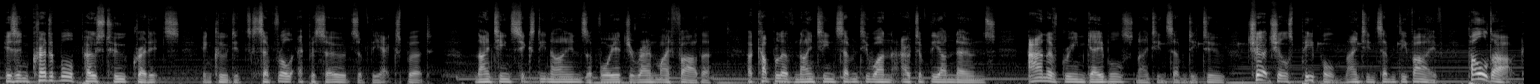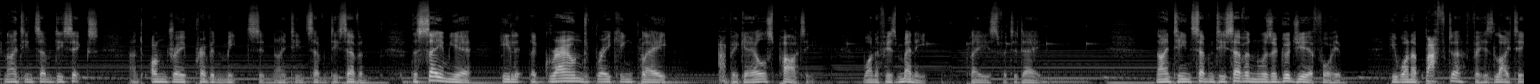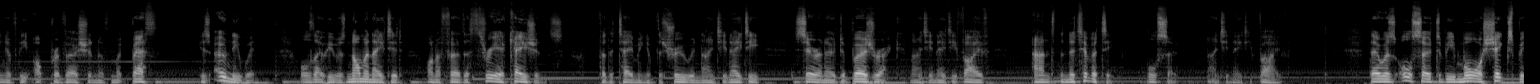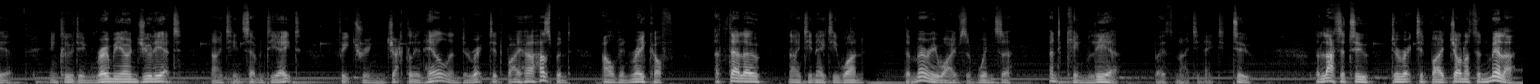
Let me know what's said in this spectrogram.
His incredible post Who credits included several episodes of The Expert, 1969's A Voyage Around My Father, a couple of 1971 Out of the Unknowns, Anne of Green Gables, 1972, Churchill's People, 1975, Poldark, 1976, and Andre Previn Meets in 1977. The same year, he lit the groundbreaking play Abigail's Party, one of his many plays for today. 1977 was a good year for him. He won a BAFTA for his lighting of the opera version of Macbeth, his only win, although he was nominated on a further three occasions for The Taming of the Shrew in 1980, Cyrano de Bergerac 1985, and The Nativity, also 1985. There was also to be more Shakespeare, including Romeo and Juliet 1978, featuring Jacqueline Hill and directed by her husband, Alvin Rakoff, Othello 1981, The Merry Wives of Windsor, and King Lear, both 1982. The latter two directed by Jonathan Miller,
